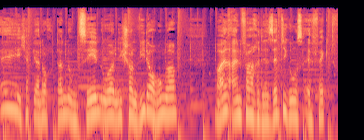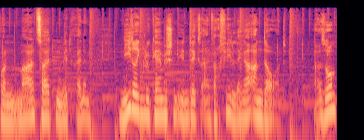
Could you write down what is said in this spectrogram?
ey, ich habe ja noch dann um 10 Uhr nicht schon wieder Hunger, weil einfach der Sättigungseffekt von Mahlzeiten mit einem niedrigen glykämischen Index einfach viel länger andauert. Also,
